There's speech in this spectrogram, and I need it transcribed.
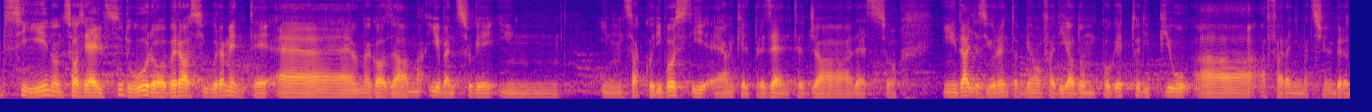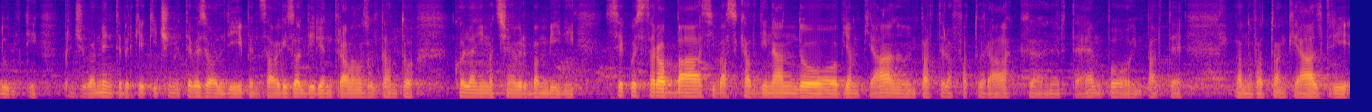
Sì, non so se è il futuro, però sicuramente è una cosa, ma io penso che in, in un sacco di posti è anche il presente già adesso in Italia sicuramente abbiamo faticato un pochetto di più a, a, fare animazione per adulti, principalmente perché chi ci metteva i soldi pensava che i soldi rientravano soltanto con l'animazione per bambini. Se questa roba si va scardinando pian piano, in parte l'ha fatto RAC nel tempo, in parte l'hanno fatto anche altri,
